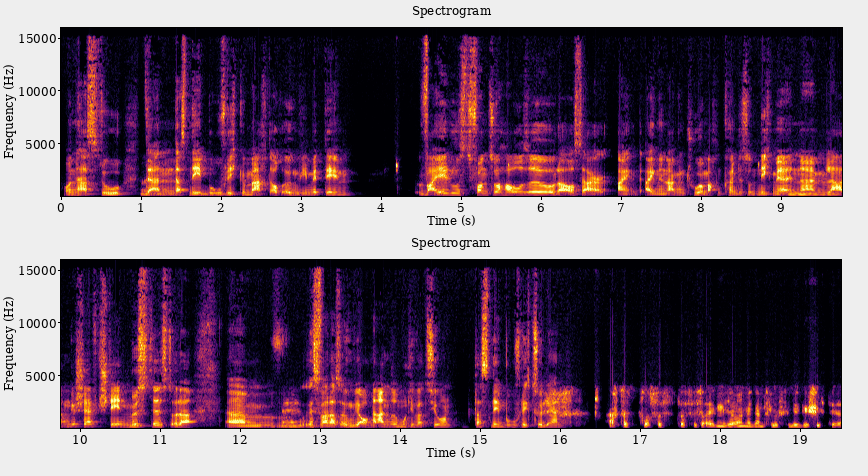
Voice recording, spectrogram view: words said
Und hast du dann das nebenberuflich gemacht, auch irgendwie mit dem weil du es von zu Hause oder aus der eigenen Agentur machen könntest und nicht mehr in mhm. einem Ladengeschäft stehen müsstest? Oder ähm, es war das irgendwie auch eine andere Motivation, das nebenberuflich zu lernen? Ach, das, das, ist, das ist eigentlich auch eine ganz lustige Geschichte.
